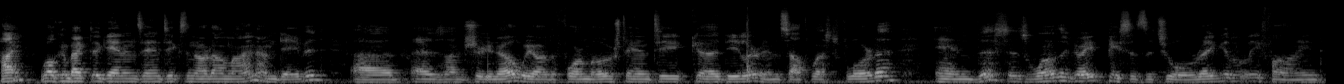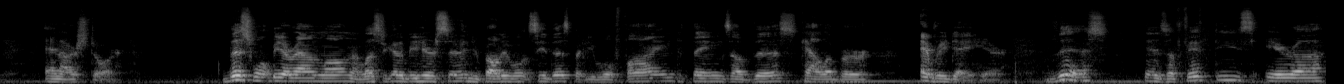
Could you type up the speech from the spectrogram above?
Hi, welcome back to Gannon's Antiques and Art Online. I'm David. Uh, as I'm sure you know, we are the foremost antique uh, dealer in Southwest Florida, and this is one of the great pieces that you will regularly find in our store. This won't be around long unless you're going to be here soon. You probably won't see this, but you will find things of this caliber every day here. This is a 50s era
